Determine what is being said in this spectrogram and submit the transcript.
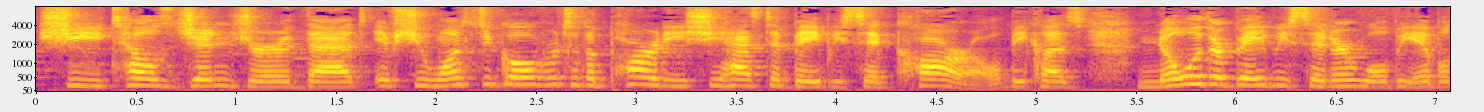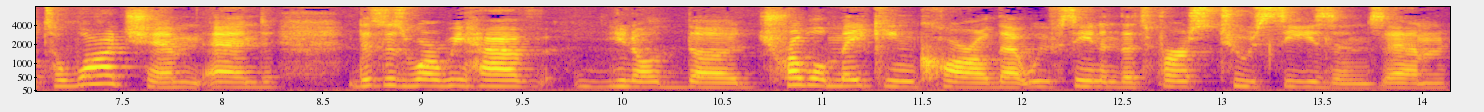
she tells Ginger that if she wants to go over to the party, she has to babysit Carl because no other babysitter will be able to watch him. And this is where we have, you know, the troublemaking Carl that we've seen in the first two seasons. And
